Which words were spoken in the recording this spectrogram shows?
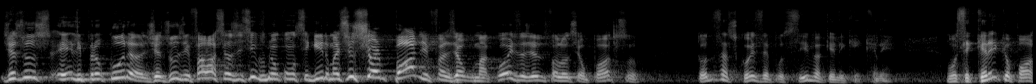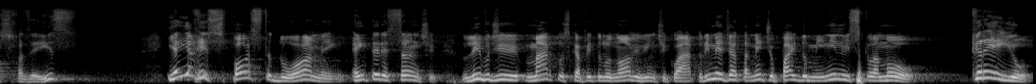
Jesus, ele procura Jesus e fala: oh, seus discípulos não conseguiram, mas se o senhor pode fazer alguma coisa, Jesus falou: se eu posso, todas as coisas é possível aquele que crê. Você crê que eu posso fazer isso? E aí a resposta do homem é interessante. No livro de Marcos, capítulo 9, 24, imediatamente o pai do menino exclamou: Creio.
